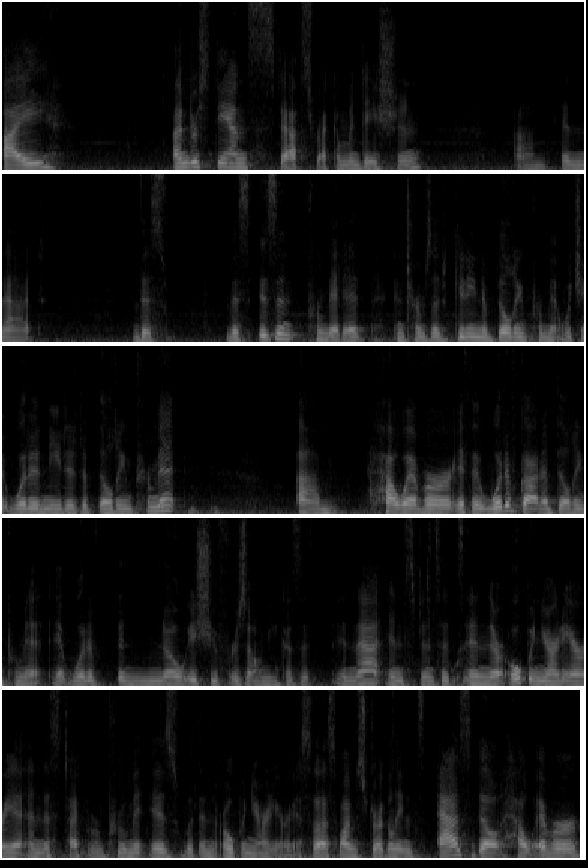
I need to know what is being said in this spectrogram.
I understand staff's recommendation um, in that this, this isn't permitted in terms of getting a building permit, which it would have needed a building permit. Um, However, if it would have gotten a building permit, it would have been no issue for zoning because in that instance, it's in their open yard area and this type of improvement is within their open yard area. So that's why I'm struggling. It's as-built, however,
